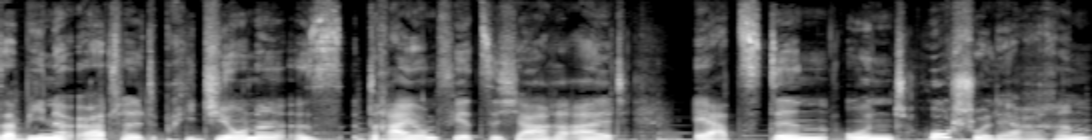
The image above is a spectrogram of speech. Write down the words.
Sabine Oertelt-Prigione ist 43 Jahre alt, Ärztin und Hochschullehrerin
